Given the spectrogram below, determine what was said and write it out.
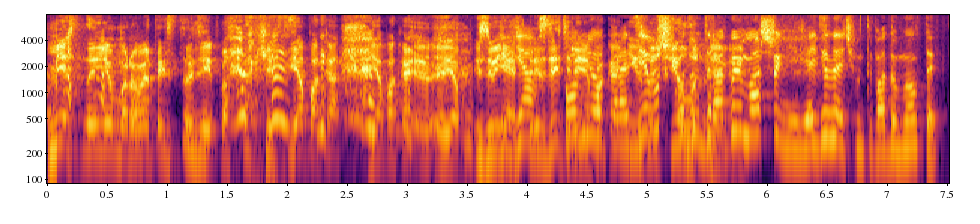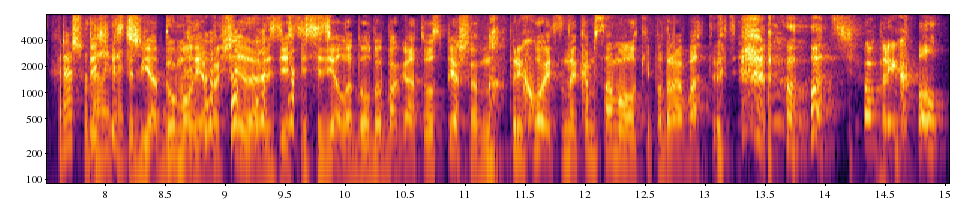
местный юмор в этой студии проскакивает. Я пока, я пока, э, я извиняюсь я перед зрителями, я пока про не девушку изучил... на дорогой машине. Я не знаю, чем ты подумал ты. Хорошо, Да давай если бы я думал, я вообще наверное, здесь не сидел, и был бы богат и успешен, но приходится на комсомолке подрабатывать. Вот в чем прикол.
